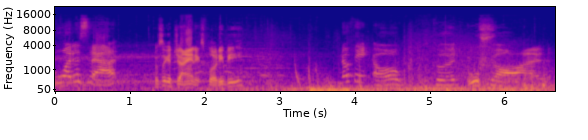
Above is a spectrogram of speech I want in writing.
What is that? Looks like a giant explodey bee. No thank. Oh, good Oof. God.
